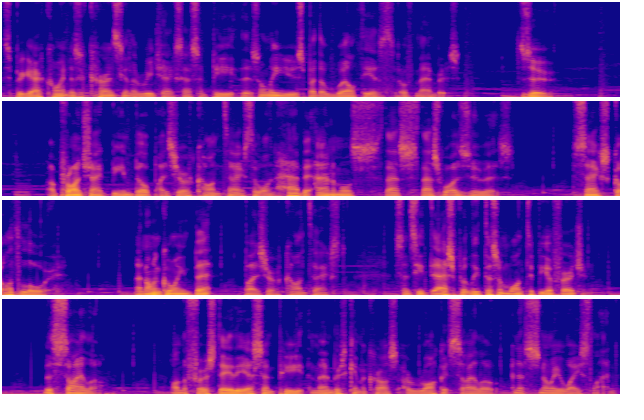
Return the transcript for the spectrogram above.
Spaghetti coin is a currency on the Rejects SMP that's only used by the wealthiest of members. Zoo. A project being built by Zero Context that will inhabit animals, that's, that's what a zoo is. Sex God Lore. An ongoing bit by Zero Context, since he desperately doesn't want to be a virgin. The Silo. On the first day of the SMP, the members came across a rocket silo in a snowy wasteland.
